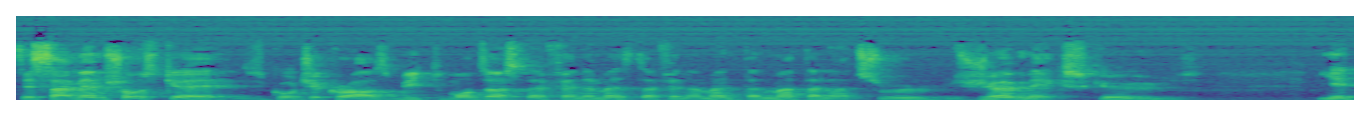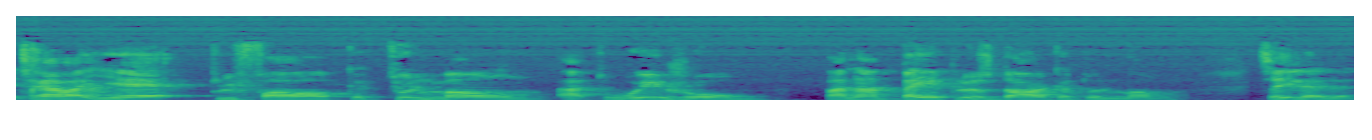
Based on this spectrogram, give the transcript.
sais, c'est la même chose que du coach Crosby. Tout le monde dit, ah, c'est un phénomène, c'est un phénomène tellement talentueux. Je m'excuse. Il travaillait plus fort que tout le monde à tous les jours, pendant bien plus d'heures que tout le monde. Tu sais,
